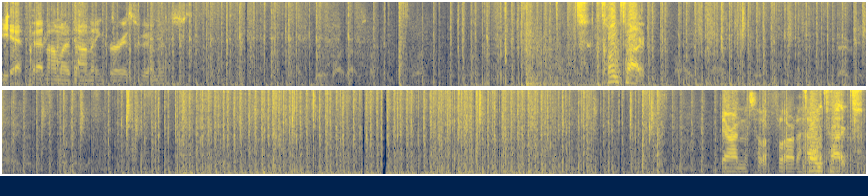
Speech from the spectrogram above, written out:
yeah, putting ammo down ain't great to be honest. Feels like that's something that's worth Contact. Very annoying. They're on the top floor of the house. Contact.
